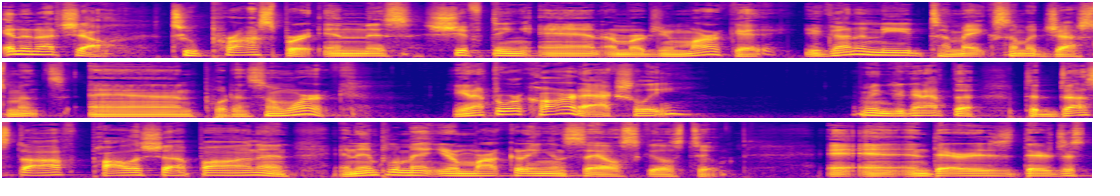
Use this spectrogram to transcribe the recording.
in a nutshell to prosper in this shifting and emerging market you're going to need to make some adjustments and put in some work. You're going to have to work hard actually. I mean, you're going to have to, to dust off, polish up on, and, and implement your marketing and sales skills too and, and there is there just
